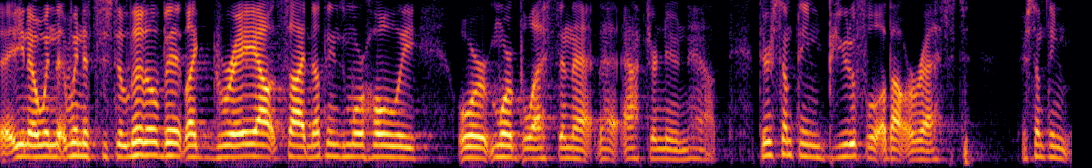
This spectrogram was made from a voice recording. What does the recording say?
Uh, you know, when, the, when it's just a little bit like gray outside, nothing's more holy or more blessed than that, that afternoon nap. There's something beautiful about rest. There's something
